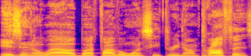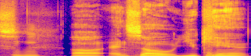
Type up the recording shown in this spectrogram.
isn't allowed by 501c3 nonprofits. Mm-hmm. Uh, and so you can't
